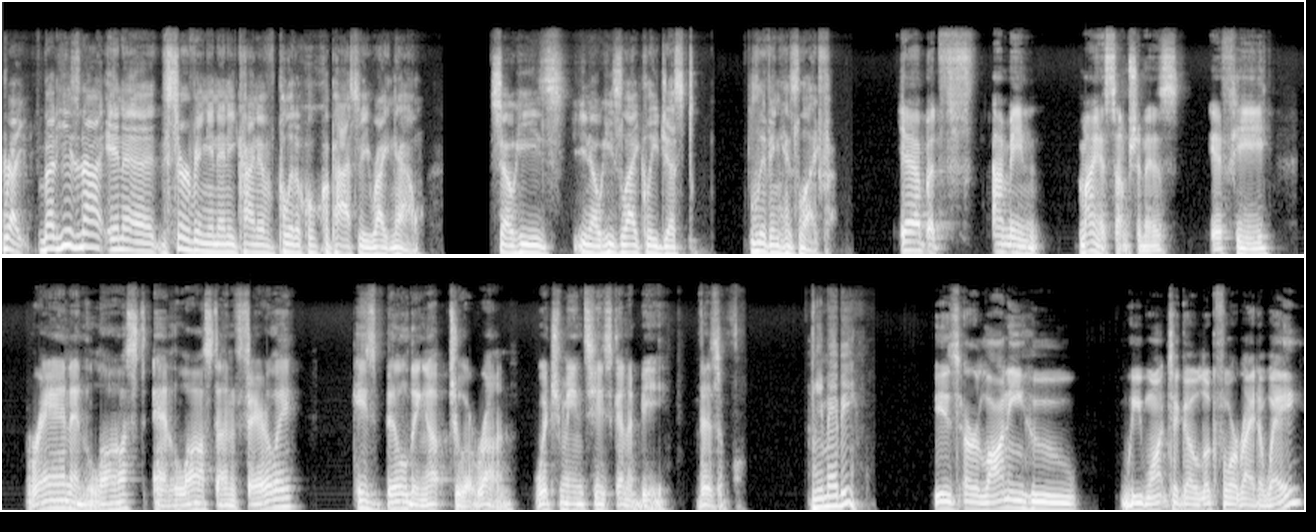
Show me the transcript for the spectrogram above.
Right. But he's not in a serving in any kind of political capacity right now. So he's, you know, he's likely just living his life. Yeah, but f- I mean, my assumption is if he ran and lost and lost unfairly, he's building up to a run, which means he's going to be visible. He may be. Is Erlani who we want to go look for right away?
